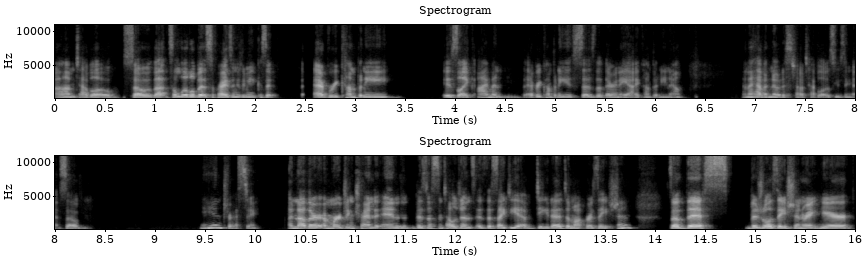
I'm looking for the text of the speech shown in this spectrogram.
um, Tableau. So that's a little bit surprising to me because every company is like, I'm an, every company says that they're an AI company now. And I haven't noticed how Tableau is using it. So interesting. Another emerging trend in business intelligence is this idea of data democratization. So this visualization right here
